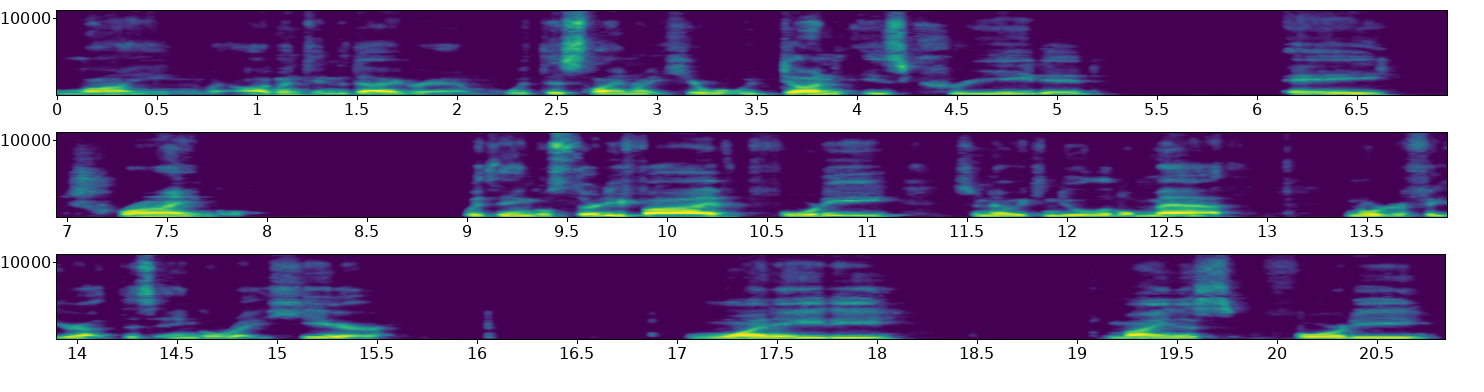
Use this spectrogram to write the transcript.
line, by augmenting the diagram with this line right here, what we've done is created a triangle with angles 35, 40. So now we can do a little math in order to figure out this angle right here. 180 minus 40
